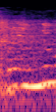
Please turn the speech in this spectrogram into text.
between you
